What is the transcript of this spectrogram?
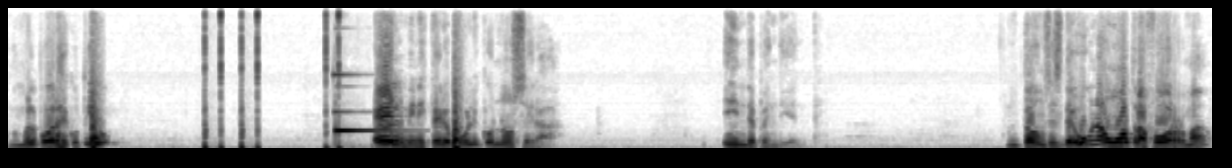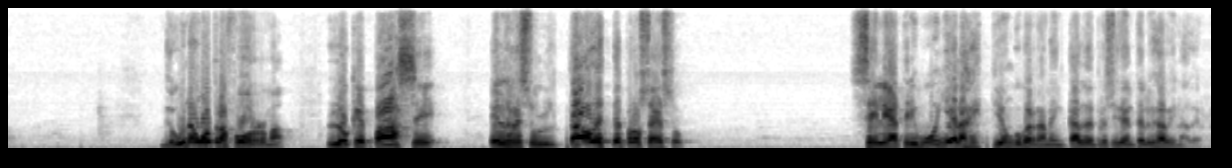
como el Poder Ejecutivo, el Ministerio Público no será independiente. Entonces, de una u otra forma, de una u otra forma, lo que pase, el resultado de este proceso, se le atribuye a la gestión gubernamental del presidente Luis Abinader.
